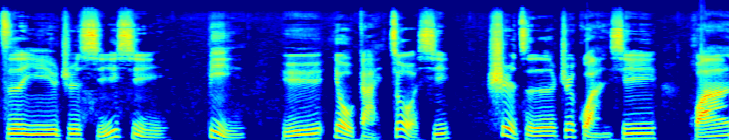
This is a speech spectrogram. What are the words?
咨衣之习兮，必于又改作兮。世子之管兮，还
